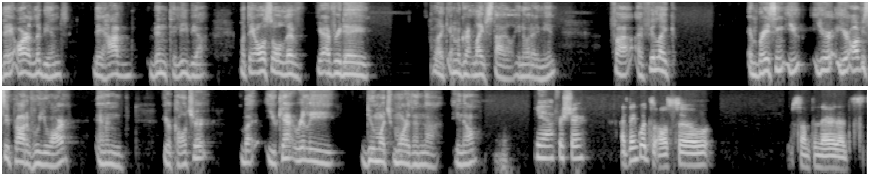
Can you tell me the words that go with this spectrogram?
they are Libyans they have been to Libya but they also live your everyday like immigrant lifestyle. You know what I mean? I feel like embracing you. You're you're obviously proud of who you are and your culture, but you can't really do much more than that. You know? Yeah, for sure. I think what's also something there that's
